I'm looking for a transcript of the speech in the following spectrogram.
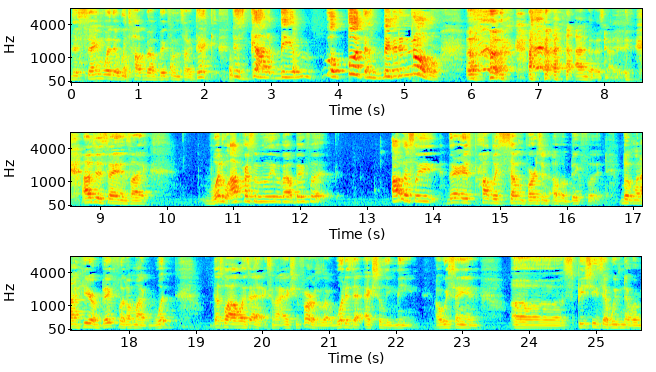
the same way that we talk about Bigfoot is like that. There's gotta be a, a foot that's bigger than normal. I know that's not it. I was just saying it's like, what do I personally believe about Bigfoot? Honestly, there is probably some version of a Bigfoot, but when I hear Bigfoot, I'm like, what? That's why I always ask, and I ask you first, like, what does that actually mean? Are we saying uh, species that we've never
